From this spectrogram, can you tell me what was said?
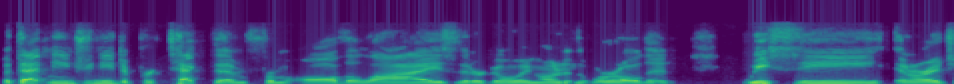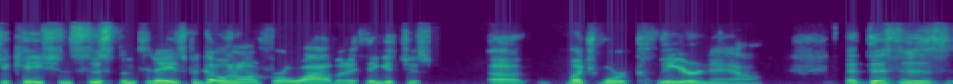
But that means you need to protect them from all the lies that are going on in the world. And we see in our education system today, it's been going on for a while, but I think it's just uh, much more clear now that this is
